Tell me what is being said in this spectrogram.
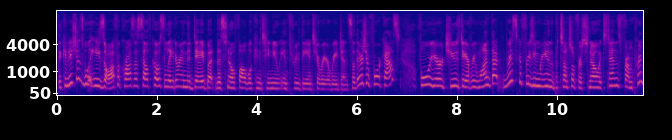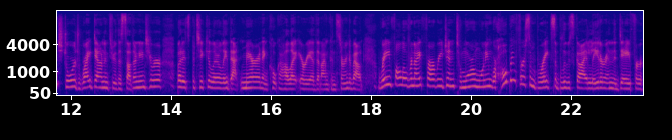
The conditions will ease off across the south coast later in the day, but the snowfall will continue in through the interior regions. So there's your forecast for your Tuesday, everyone. That risk of freezing rain and the potential for snow extends from Prince George right down and through the southern interior, but it's particularly that Merritt and Coquihalla area that I'm concerned about. Rainfall overnight for our region. Tomorrow morning, we're hoping for some breaks of blue sky later in the day for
